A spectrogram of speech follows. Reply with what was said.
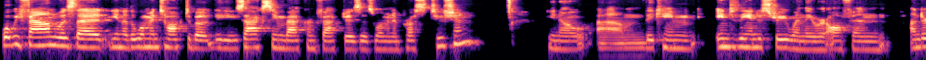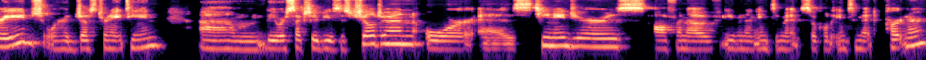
What we found was that you know the women talked about the exact same background factors as women in prostitution. You know um, they came into the industry when they were often underage or had just turned 18 um, they were sexually abused as children or as teenagers often of even an intimate so-called intimate partner.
